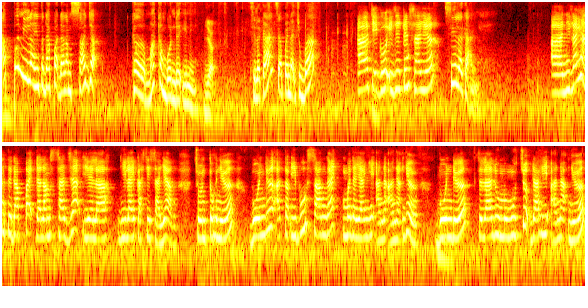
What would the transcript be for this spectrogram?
apa nilai yang terdapat dalam sajak ke makam bonda ini? Ya. Silakan, siapa yang nak cuba? Uh, cikgu izinkan saya Silakan. Uh, nilai yang terdapat dalam sajak ialah nilai kasih sayang. Contohnya, bonda atau ibu sangat menyayangi anak-anaknya. Bonda selalu mengucup dahi anaknya.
